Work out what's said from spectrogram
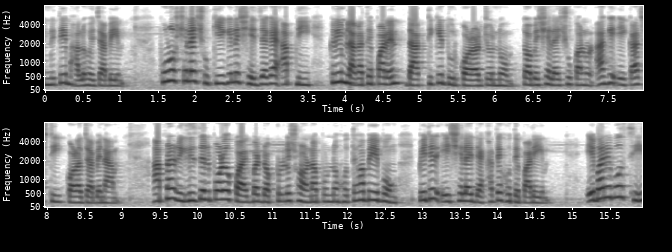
এমনিতেই ভালো হয়ে যাবে। পুরো সেলাই শুকিয়ে গেলে সেই জায়গায় আপনি ক্রিম লাগাতে পারেন দাগটিকে দূর করার জন্য। তবে সেলাই শুকানোর আগে এই কাজটি করা যাবে না। আপনার রিলিজের পরেও কয়েকবার ডক্টরের শরণাপন্ন হতে হবে এবং পেটের এই সেলাই দেখাতে হতে পারে। এবারে বলছি,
